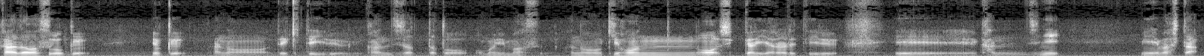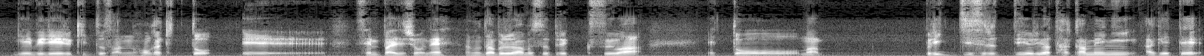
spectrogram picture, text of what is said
ー、体はすごくよくあのできている感じだったと思います。あの基本をしっかりやられている、えー、感じに見えました。ゲイビリエル・キッドさんの方がきっと、えー、先輩でしょうね。あのダブルアームスープレックスは、えっと、まあ、ブリッジするっていうよりは高めに上げて、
